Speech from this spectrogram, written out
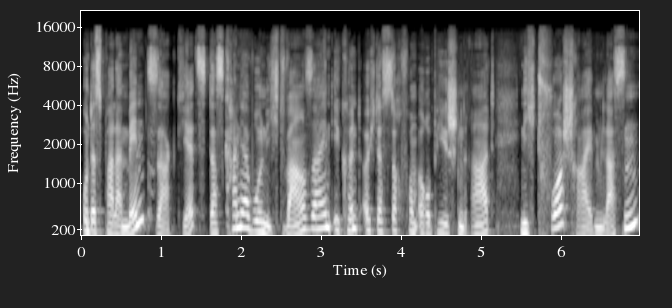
Und das Parlament sagt jetzt, das kann ja wohl nicht wahr sein, ihr könnt euch das doch vom Europäischen Rat nicht vorschreiben lassen.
